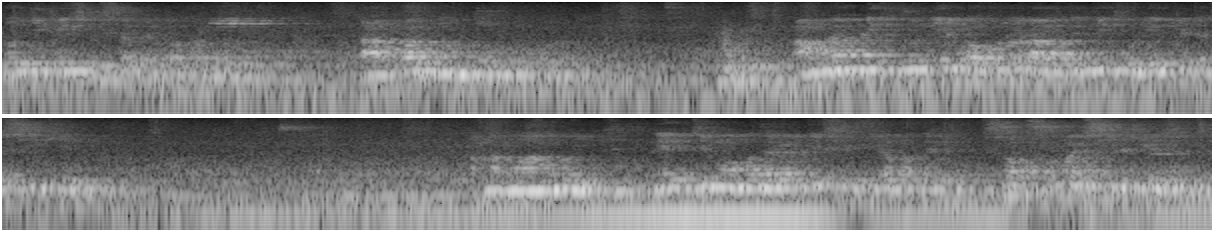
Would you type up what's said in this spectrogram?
প্রতিবেশীর সাথে কথা বলুন, তারপর মন্তব্য করুন। আমরা মৃত্যু নিয়ে কখনো রাজনীতি করি এটা শিখি। আমরা মানবিক নেত্রী মমতা ব্যানার্জি, সেটি আমাদের সবসময় শিখিয়ে এসেছে।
